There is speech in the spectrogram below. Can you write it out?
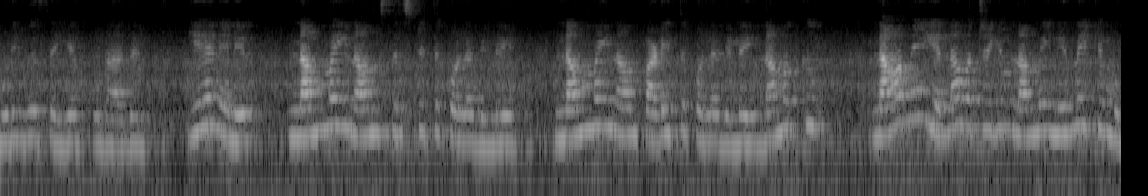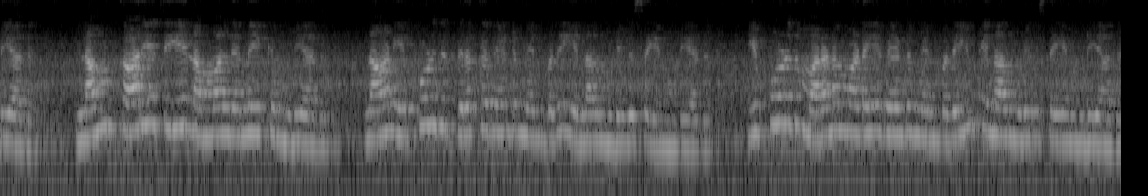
முடிவு செய்யக்கூடாது. ஏனெனில் நம்மை நாம் சிருஷ்டித்து கொள்ளவில்லை. நம்மை நாம் படைத்து கொள்ளவில்லை. நமக்கு நாமே எல்லாவற்றையும் நம்மை நிர்ணயிக்க முடியாது. நம் காரியத்தையே நம்மால் நிர்ணயிக்க முடியாது. நான் எப்பொழுது பிறக்க வேண்டும் என்பதை என்னால் முடிவு செய்ய முடியாது. எப்பொழுது மரணம் அடைய வேண்டும் என்பதையும் என்னால் முடிவு செய்ய முடியாது.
